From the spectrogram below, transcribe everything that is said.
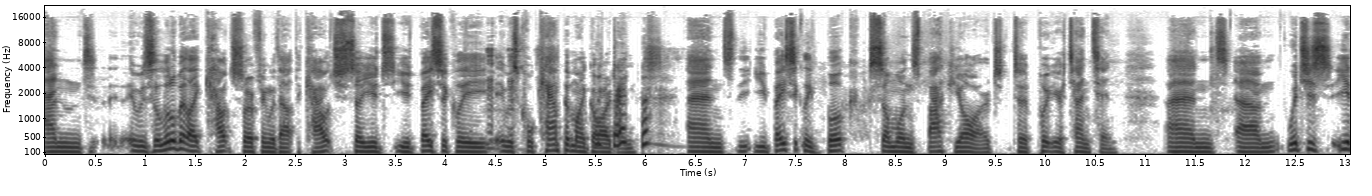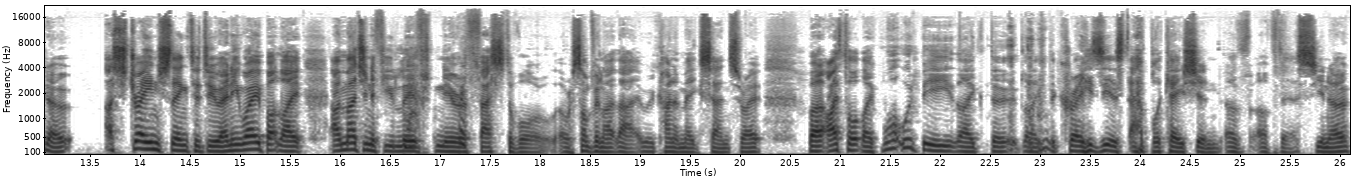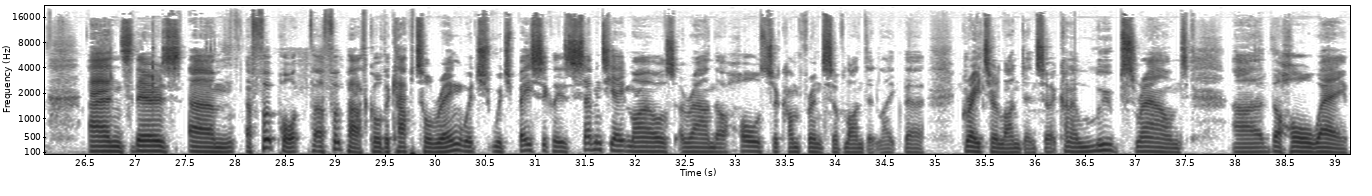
and it was a little bit like couch surfing without the couch. So you'd you'd basically it was called Camp in My Garden, and you'd basically book someone's backyard to put your tent in, and um, which is you know a strange thing to do anyway. But like, I imagine if you lived near a festival or something like that, it would kind of make sense, right? But I thought, like, what would be like the like the craziest application of of this, you know? And there's um, a footpath a footpath called the Capital Ring, which which basically is 78 miles around the whole circumference of London, like the Greater London. So it kind of loops round uh, the whole way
